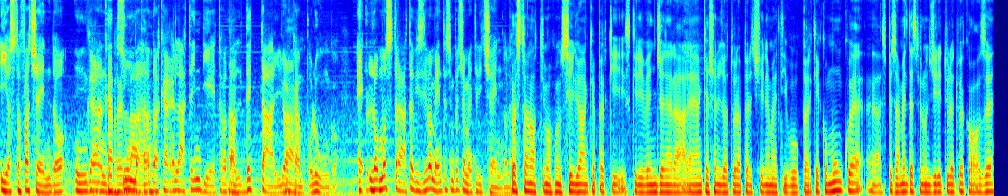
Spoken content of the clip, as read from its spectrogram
io sto facendo un grande Carrellata. zoom, una carrellata indietro dal Ah. dettaglio Ah. al campo lungo. E l'ho mostrata visivamente semplicemente dicendola. Questo è un ottimo consiglio anche per chi scrive in generale, anche sceneggiatura per cinema e tv, perché comunque, eh, specialmente se non giri tu le tue cose,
